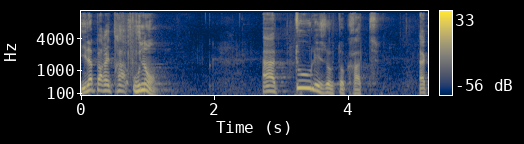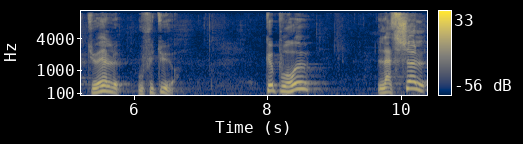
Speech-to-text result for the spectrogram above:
il apparaîtra ou non à tous les autocrates actuels ou futurs que pour eux, la seule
